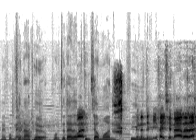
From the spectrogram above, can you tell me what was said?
ให้ผมไหนชนะวะเถอะ ผมจะได้แบบว่ากินแซลมอนฟรีไม่น่าจะมีใครชนะแล้วแหละ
